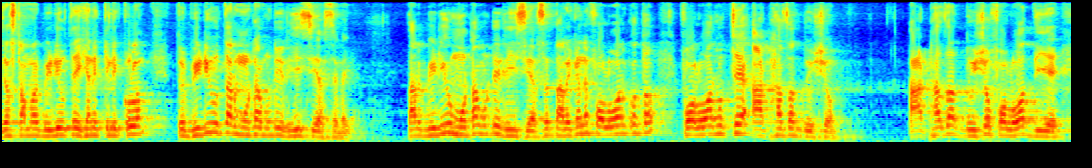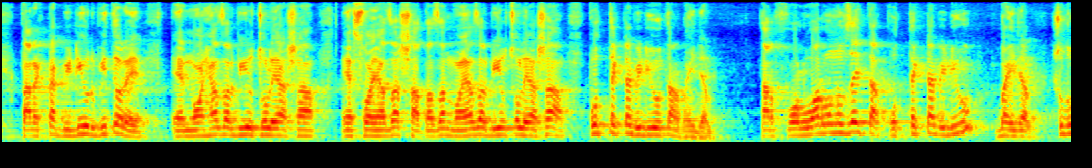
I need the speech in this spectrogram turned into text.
জাস্ট আমরা ভিডিওতে এখানে ক্লিক করলাম। তো ভিডিও তার মোটামুটি রিসি আছে ভাই। তার ভিডিও মোটামুটি রিচই আছে। তার এখানে ফলোয়ার কত? ফলোয়ার হচ্ছে আট হাজার দুইশো। আট হাজার দুইশো ফলোয়ার দিয়ে তার একটা ভিডিওর ভিতরে নয় হাজার ভিউ চলে আসা ছয় হাজার, সাত হাজার, নয় হাজার ভিউ চলে আসা, প্রত্যেকটা ভিডিও তার ভাইরাল তার ফলোয়ার অনুযায়ী তার প্রত্যেকটা ভিডিও ভাইরাল শুধু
